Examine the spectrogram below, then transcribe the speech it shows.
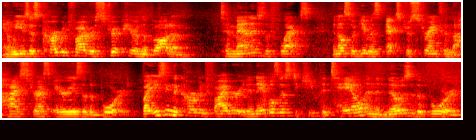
And we use this carbon fiber strip here on the bottom to manage the flex and also give us extra strength in the high stress areas of the board. By using the carbon fiber, it enables us to keep the tail and the nose of the board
